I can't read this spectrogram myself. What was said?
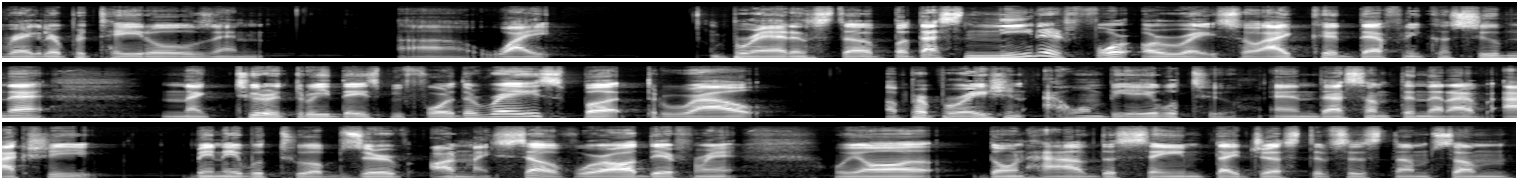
regular potatoes and uh, white bread and stuff but that's needed for a race. So i could definitely consume that like two or three days before the race but throughout a preparation i won't be able to. And that's something that i've actually been able to observe on myself. We're all different. We all don't have the same digestive system. Some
